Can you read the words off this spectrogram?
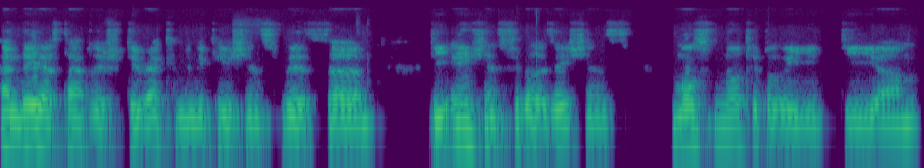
and they established direct communications with uh, the ancient civilizations, most notably the um,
